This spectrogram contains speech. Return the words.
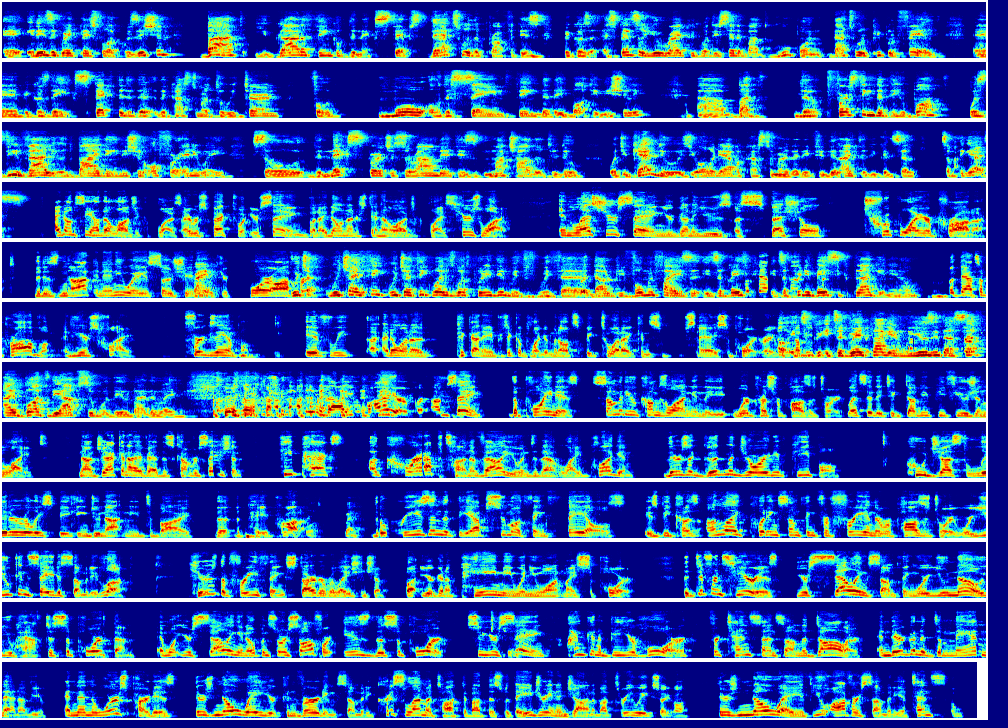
eh, it is a great place for acquisition but you got to think of the next steps. That's where the profit is because uh, spencer you're right with what you said about groupon. That's where people failed uh, because they expected the, the customer to return for more of the same thing that they bought initially. Uh, but the first thing that you bought was devalued by the initial offer anyway. So the next purchase around it is much harder to do. What you can do is you already have a customer that if you delighted, you can sell something else. I don't see how that logic applies. I respect what you're saying, but I don't understand how the logic applies. Here's why. Unless you're saying you're going to use a special tripwire product that is not in any way associated right. with your core offer. Which, which I think, which I think, what is what Puneet did with with uh, WPfomify is it's a base, it's a pretty basic plugin, you know. But that's a problem, and here's why. For example, if we, I don't want to pick on any particular plugin, but I'll speak to what I can say I support. Right? Oh, it's, WP, it's a great plugin. We use it ourselves. I bought the AppSumo deal, by the way. value buyer, but I'm saying the point is somebody who comes along in the WordPress repository. Let's say they take WP Fusion Lite now, Jack and I have had this conversation. He packs a crap ton of value into that light plugin. There's a good majority of people who just literally speaking do not need to buy the, the paid product. Right. The reason that the AppSumo thing fails is because unlike putting something for free in the repository where you can say to somebody, look, here's the free thing, start a relationship, but you're going to pay me when you want my support. The difference here is you're selling something where you know you have to support them. And what you're selling in open source software is the support. So you're sure. saying, I'm going to be your whore for 10 cents on the dollar. And they're going to demand that of you. And then the worst part is there's no way you're converting somebody. Chris Lema talked about this with Adrian and John about three weeks ago. There's no way if you offer somebody a 10,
